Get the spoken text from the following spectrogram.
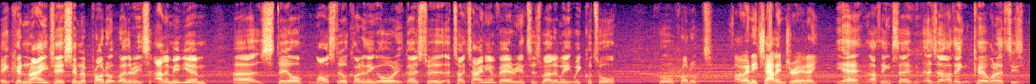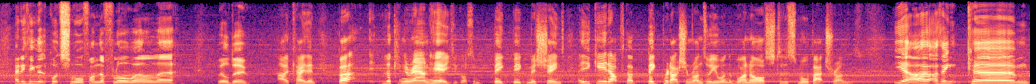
it can range a similar product, whether it's aluminium, uh, steel, mild steel kind of thing, or it goes to a, a titanium variant as well. And we, we cut all cut all products. So, any challenge, really? Yeah, I think so. As I think uh, one of these anything that puts swarf on the floor will uh, will do. Okay, then. But looking around here, you've got some big, big machines. Are you geared up for the big production runs, or you want the one offs to the small batch runs? Yeah, I, I think um,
